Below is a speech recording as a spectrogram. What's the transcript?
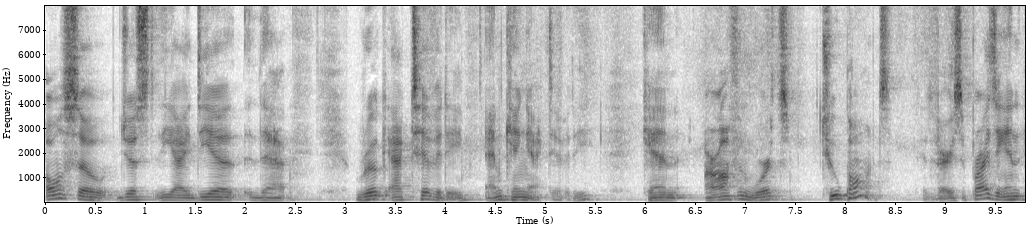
also just the idea that rook activity and king activity can are often worth two pawns. It's very surprising, and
